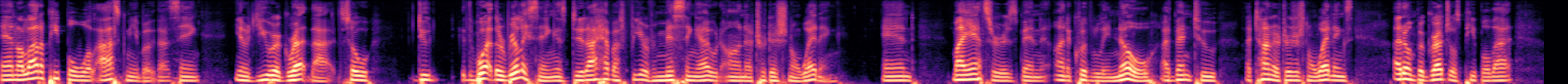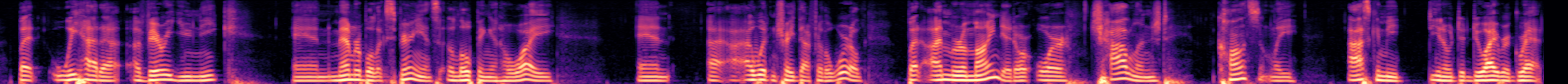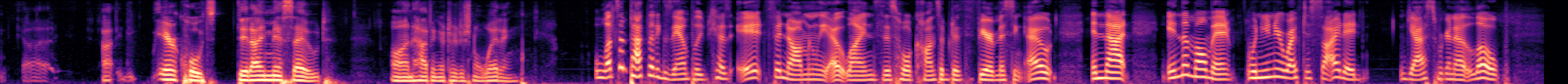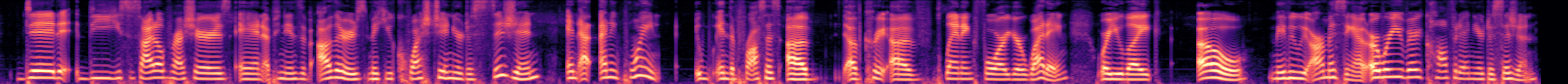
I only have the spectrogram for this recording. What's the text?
and a lot of people will ask me about that, saying, you know, do you regret that? So do what they're really saying is did I have a fear of missing out on a traditional wedding? And my answer has been unequivocally no. I've been to a ton of traditional weddings. I don't begrudge those people that, but we had a, a very unique and memorable experience eloping in Hawaii, and I, I wouldn't trade that for the world. But I'm reminded or, or challenged constantly asking me, you know, do, do I regret, uh, uh, air quotes, did I miss out on having a traditional wedding? Let's unpack that example because it phenomenally outlines this whole concept of fear of missing out. In that, in the moment when you and your wife decided, yes, we're going to elope, did the societal pressures and opinions of others make you question your decision? And at any point in the process of of cre- of planning for your wedding, were you like, oh, maybe we are missing out? Or were you very confident in your decision?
